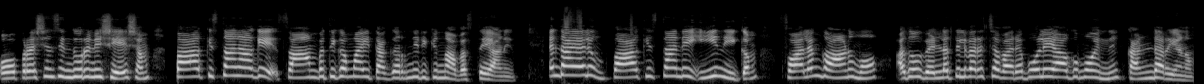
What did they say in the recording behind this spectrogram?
ഓപ്പറേഷൻ സിന്ദൂറിന് ശേഷം പാകിസ്ഥാൻ ആകെ സാമ്പത്തികമായി തകർന്നിരിക്കുന്ന അവസ്ഥയാണ്. എന്തായാലും പാകിസ്ഥാന്റെ ഈ നീക്കം ഫലം കാണുമോ? അതോ വെള്ളത്തിൽ വരച്ച വര പോലെയാകുമോ എന്ന് കണ്ടറിയണം.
